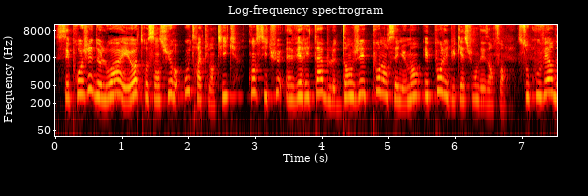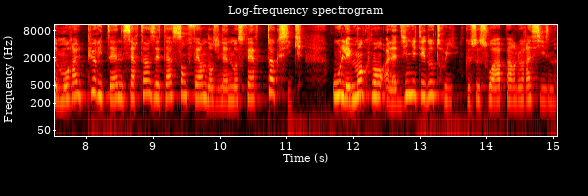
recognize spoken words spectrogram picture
Ces projets de loi et autres censures outre-Atlantique constituent un véritable danger pour l'enseignement et pour l'éducation des enfants. Sous couvert de morale puritaine, certains États s'enferment dans une atmosphère toxique où les manquements à la dignité d'autrui, que ce soit par le racisme,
